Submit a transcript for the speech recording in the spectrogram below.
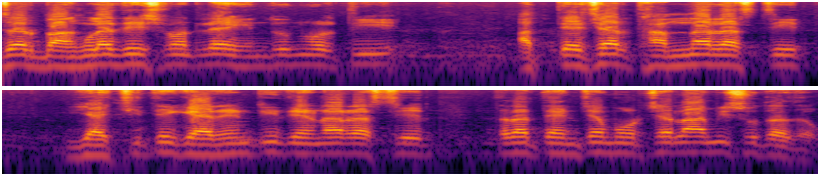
जर बांगलादेशमधल्या हिंदूंवरती अत्याचार थांबणार असतील याची ते गॅरंटी देणार असतील तर त्यांच्या मोर्चाला आम्ही सुद्धा जाऊ.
